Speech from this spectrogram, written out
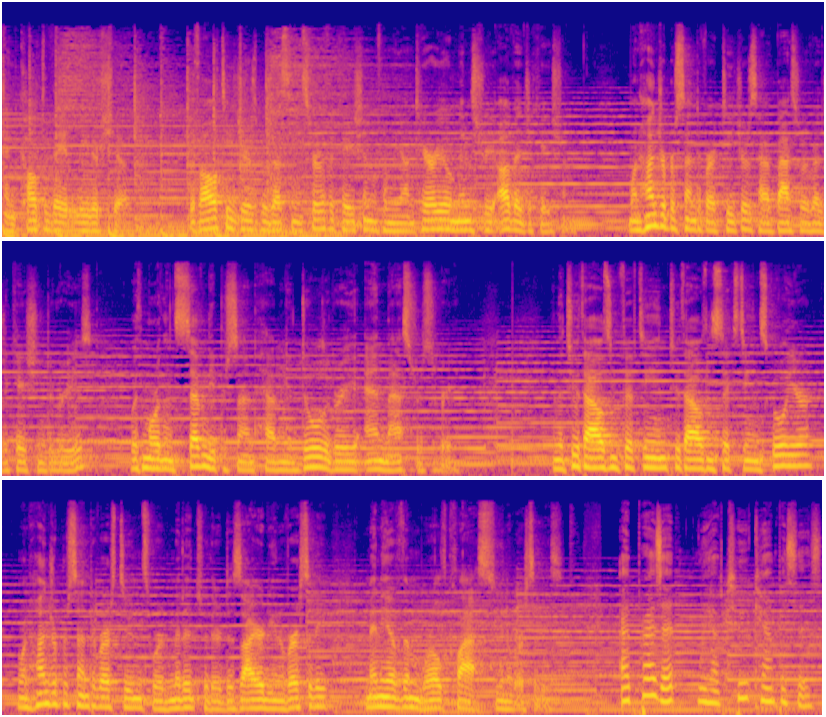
and cultivate leadership. With all teachers possessing certification from the Ontario Ministry of Education, 100% of our teachers have Bachelor of Education degrees, with more than 70% having a dual degree and master's degree. In the 2015-2016 school year, 100% of our students were admitted to their desired university, many of them world-class universities. At present, we have two campuses.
